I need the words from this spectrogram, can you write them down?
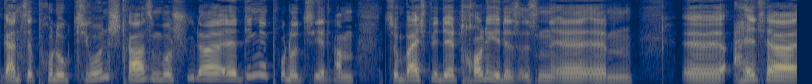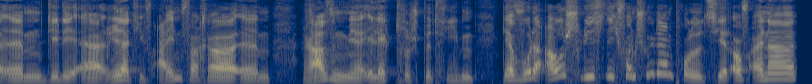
ganze Produktionsstraßen, wo Schüler Dinge produziert haben. Zum Beispiel der Trolley, das ist ein äh, alter ähm, DDR, relativ einfacher ähm, Rasenmäher elektrisch betrieben. Der wurde ausschließlich von Schülern produziert auf einer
